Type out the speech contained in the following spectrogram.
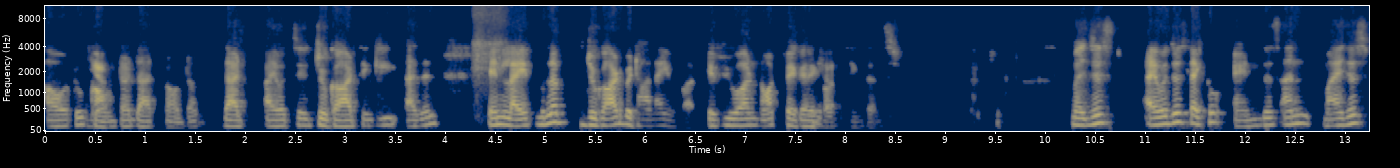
how to yeah. counter that problem that i would say jugaad thinking as in in life matlab jugaad if you are not figuring yeah. out things I just I would just like to end this and my just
